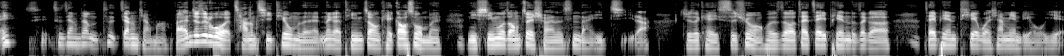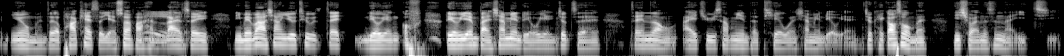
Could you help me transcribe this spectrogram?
诶，是是这样这样是这样讲吗？反正就是如果长期听我们的那个听众，可以告诉我们你心目中最喜欢的是哪一集啦，就是可以私讯我，或者说在这一篇的这个这一篇贴文下面留言。因为我们这个 Podcast 的演算法很烂，所以你没办法像 YouTube 在留言公 留言板下面留言，就只能在那种 IG 上面的贴文下面留言，就可以告诉我们你喜欢的是哪一集。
